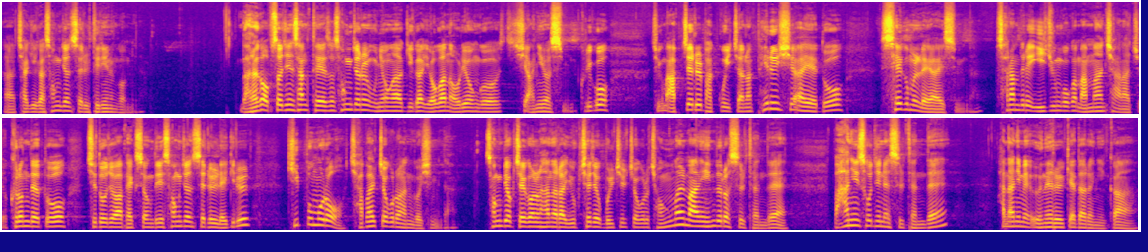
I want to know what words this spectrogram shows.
아, 자기가 성전세를 드리는 겁니다. 나라가 없어진 상태에서 성전을 운영하기가 여간 어려운 것이 아니었습니다. 그리고 지금 압제를 받고 있잖아. 페르시아에도 세금을 내야 했습니다. 사람들의 이중고가 만만치 않았죠. 그런데도 지도자와 백성들이 성전세를 내기를 기쁨으로 자발적으로 한 것입니다. 성벽 재건을 하느라 육체적 물질적으로 정말 많이 힘들었을 텐데 많이 소진했을 텐데 하나님의 은혜를 깨달으니까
